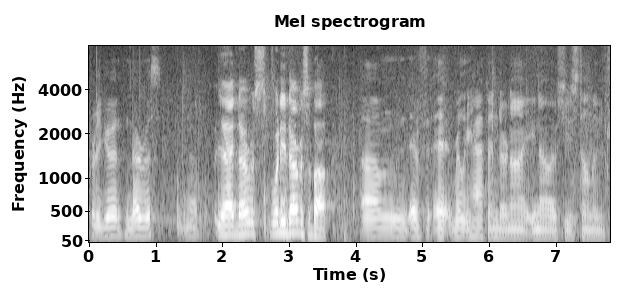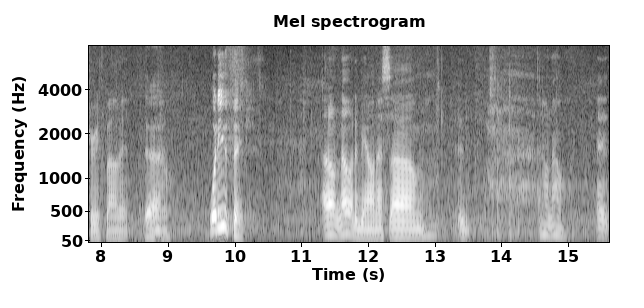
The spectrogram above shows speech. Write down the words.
Pretty good. Nervous. You know. Yeah, nervous. What are you nervous about? Um, if it really happened or not, you know, if she's telling me the truth about it. you Yeah. know. What do you think? I don't know, to be honest. Um, it, I don't know. It,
